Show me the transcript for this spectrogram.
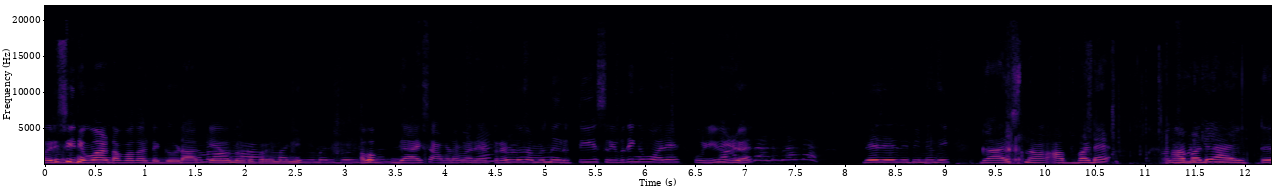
ഒരു സിനിമ കണ്ടപ്പോ തൊട്ട് ഗുഡാക്കേവ് എന്നൊക്കെ പറയുന്നത് അപ്പൊ ഗായ്സ് അവിടെ വരെ അത്രേ ഉള്ളൂ. നമ്മൾ നിർത്തി. ശ്രീപതി ഇങ്ങ് പോരെ. കുഴി വീഴുവേ പിന്നെ ഗായ്സ് അവിടെ അവിടെ ആയിട്ട്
